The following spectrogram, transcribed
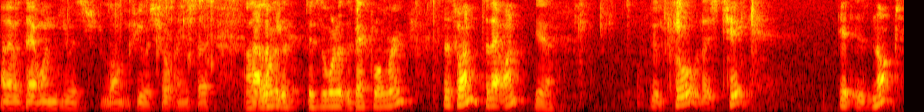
Oh, that was that one. He was long. She was short range. So Uh, uh, the one at the, is the one at the back long range? this one to that one. Yeah. Good call. Let's check. It is not.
